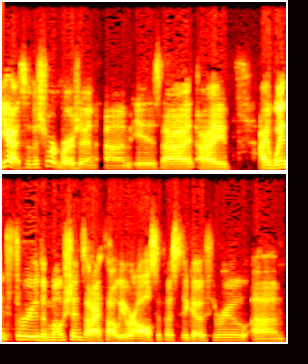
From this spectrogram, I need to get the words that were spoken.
Yeah, so the short version um, is that I I went through the motions that I thought we were all supposed to go through. Um,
